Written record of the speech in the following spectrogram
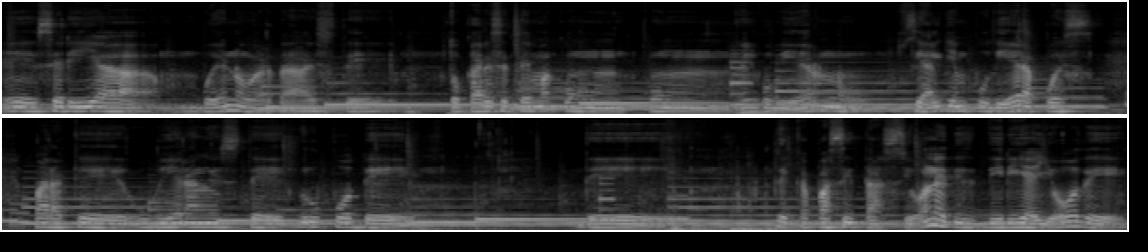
eh, sería bueno, ¿verdad? Este, tocar ese tema con, el gobierno, si alguien pudiera, pues, para que hubieran este grupos de, de, de capacitaciones, diría yo, de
